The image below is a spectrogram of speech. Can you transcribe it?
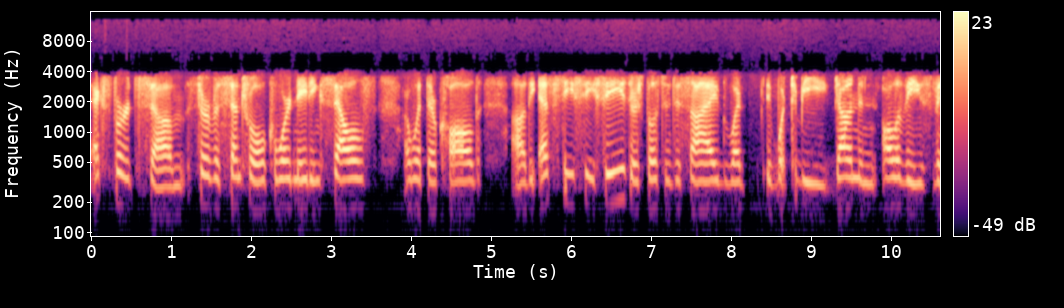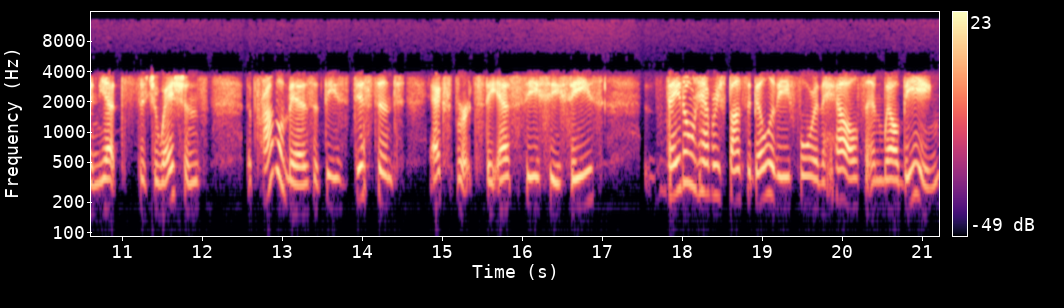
experts, um, service central coordinating cells, are what they're called. Uh, the SCCCs are supposed to decide what what to be done in all of these vignette situations. The problem is that these distant experts, the SCCCs, they don't have responsibility for the health and well-being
